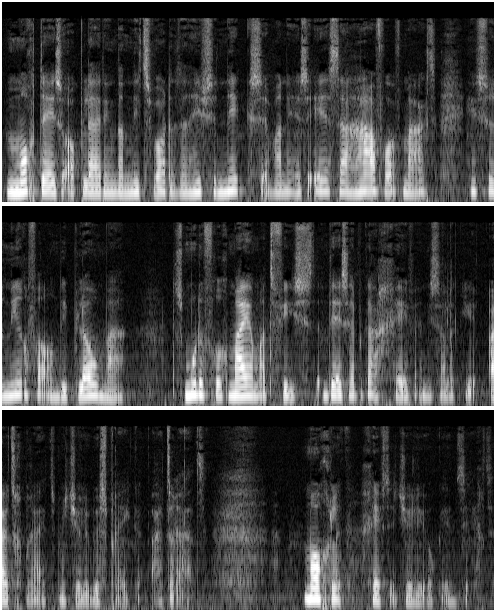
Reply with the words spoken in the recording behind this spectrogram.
Mocht deze opleiding dan niets worden, dan heeft ze niks. En wanneer ze eerst haar HAVO afmaakt, heeft ze in ieder geval een diploma. Dus moeder vroeg mij om advies. Deze heb ik haar gegeven en die zal ik hier uitgebreid met jullie bespreken, uiteraard. Mogelijk geeft het jullie ook inzichten.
